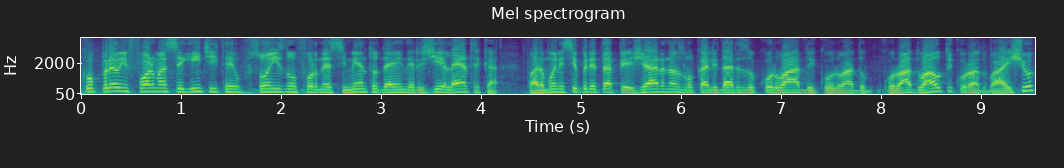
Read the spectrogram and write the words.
Coprão informa as seguintes interrupções no fornecimento da energia elétrica para o município de Itapejara nas localidades do Coroado e Coroado, Coroado Alto e Coroado Baixo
